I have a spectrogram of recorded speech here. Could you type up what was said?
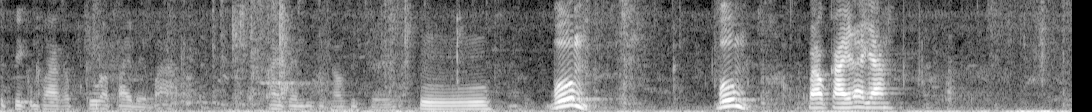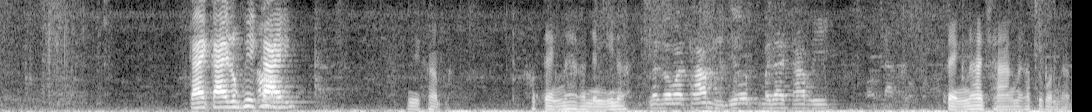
สิบสี่กุมภาครับคือว่าไปแบบว่าให้เป็นวิธีเขาเฉยอืมๆบูม บูมเปล่าไก่ได้ยัง ไก่ไก่ลุงพี่ไก่ นี่ครับเขาแต่งหน้ากันอย่างนี้นะ แล้วก็มาทำเดี๋ยวไม่ได้ทำอีกแต่งหน้าช้างนะครับทุกคนครับ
